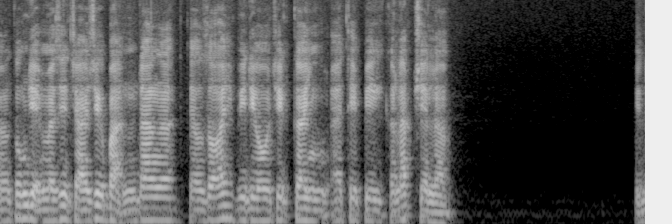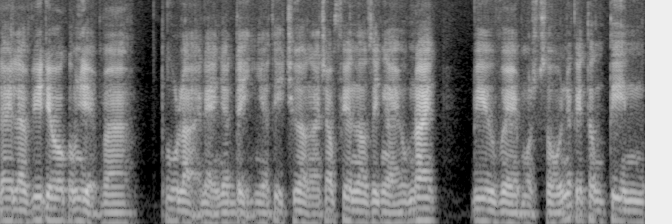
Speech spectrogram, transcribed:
À, công nhận và xin chào các bạn đang ờ, theo dõi video trên kênh ITP Club Channel. Thì đây là video công nghệ và thu lại để nhận định thị trường ở trong phiên giao dịch ngày hôm nay, view về một số những cái thông tin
